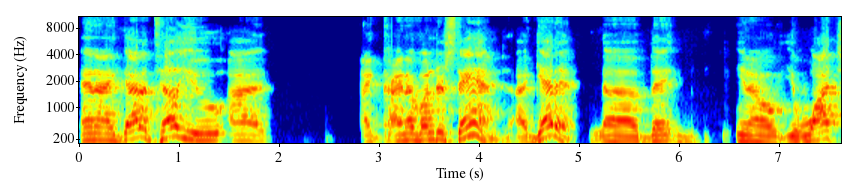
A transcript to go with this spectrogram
and I gotta tell you, I I kind of understand. I get it. Uh, they, you know, you watch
